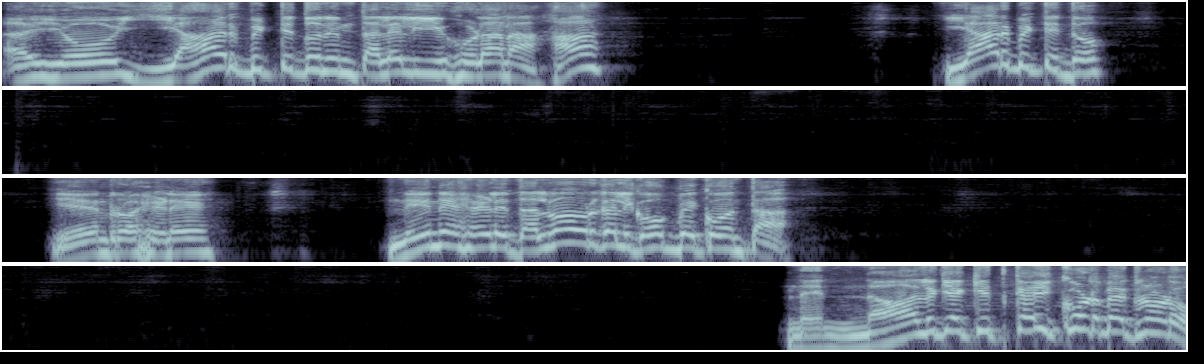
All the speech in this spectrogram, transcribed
ಅಯ್ಯೋ ಯಾರ್ ಬಿಟ್ಟಿದ್ದು ನಿಮ್ ತಲೆಯಲ್ಲಿ ಈ ಹುಳನ ಹಾ? ಯಾರ್ ಬಿಟ್ಟಿದ್ದು? ಏನ್ ರೋಹಿಣಿ ನೀನೇ ಹೇಳಿದ್ದಲ್ವಾ ಅವ್ರಿಗೆ ಅಲ್ಲಿಗೆ ಹೋಗ್ಬೇಕು ಅಂತ? ನಿನ್ ನಾಲ್ಗೆ ಕಿತ್ ಕೈ ಕೊಡ್ಬೇಕು ನೋಡು.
